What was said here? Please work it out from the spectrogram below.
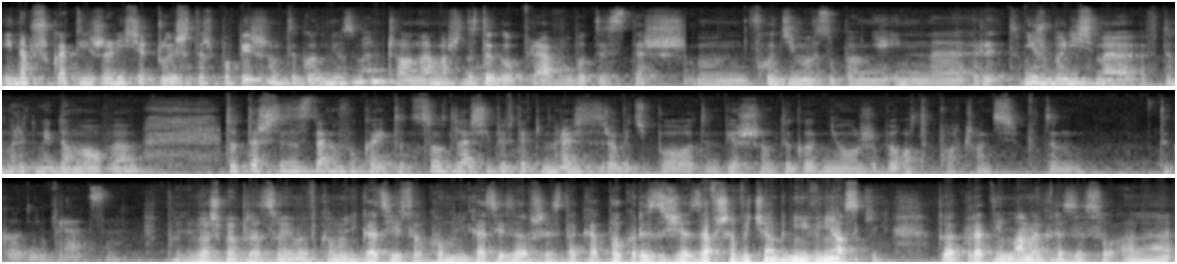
I na przykład, jeżeli się czujesz też po pierwszym tygodniu zmęczona, masz do tego prawo, bo to jest też, mm, wchodzimy w zupełnie inny rytm niż byliśmy w tym rytmie domowym to też się zastanów, ok, to co dla siebie w takim razie zrobić po tym pierwszym tygodniu, żeby odpocząć po tym tygodniu pracy. Ponieważ my pracujemy w komunikacji, to w komunikacji zawsze jest taka po kryzysie, zawsze wyciągnij wnioski. Tu akurat nie mamy kryzysu, ale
